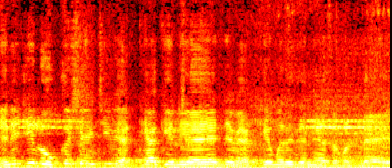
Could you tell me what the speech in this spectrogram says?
यांनी जी लोकशाहीची व्याख्या केली आहे त्या व्याख्येमध्ये त्यांनी असं म्हटलं आहे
